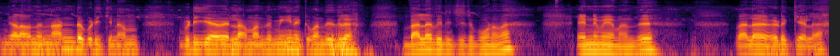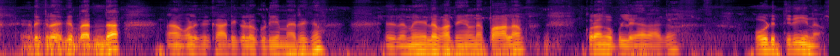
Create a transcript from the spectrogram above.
இங்கால வந்து நண்டு பிடிக்கணும் விடிய எல்லாம் வந்து மீனுக்கு வந்து இதில் விலை விரிச்சிட்டு போனவன். இன்னுமே வந்து விலை எடுக்கலை. எடுக்கிறதுக்கு பிறந்தால் நான் உங்களுக்கு காட்டிக்கொள்ளக்கூடிய மாதிரி இருக்கும். இதில் மேலே பார்த்தீங்கன்னா பாலம் குரங்கு பிள்ளையாராக ஓடி திரியினான்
